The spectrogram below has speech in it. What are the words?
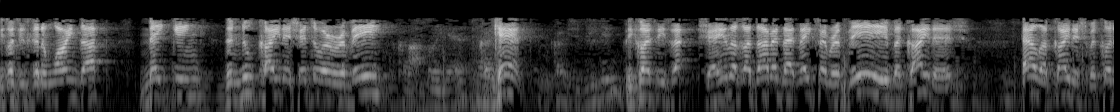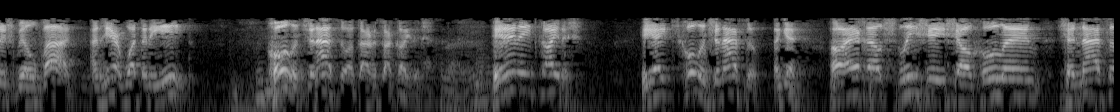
because he's going to wind up making the new kodesh into a revi. Can't. Because he's lecha dabar that makes a revi b'kodesh. Ela kodesh b'kodesh bilvad. And here, what did he eat? Chulin shenasu ataris hakodesh. He didn't eat kaidish. He ate chulin shenasu. Again, ha'echel shlishi shel chulin shenasu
